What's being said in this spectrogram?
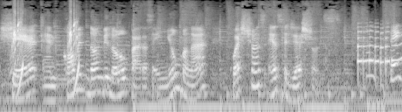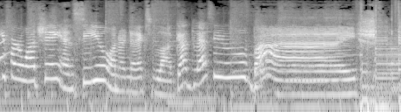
share, and comment down below para sa inyong mga questions and suggestions. Thank you for watching and see you on our next vlog. God bless you. Bye! Bye!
